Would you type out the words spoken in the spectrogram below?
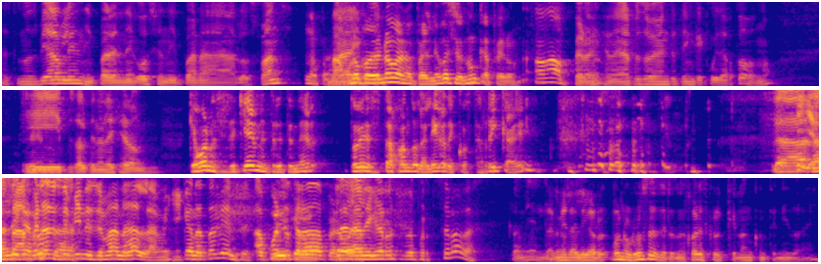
esto no es viable ni para el negocio ni para los fans. No, para Vamos no, pero, no, bueno, para el negocio nunca, pero no, no, pero en general, pues obviamente tienen que cuidar todo, ¿no? y pues al final dijeron, que bueno, si se quieren entretener, todavía se está jugando la Liga de Costa Rica, ¿eh? la, y la hasta Liga apenas Rosa- este fin de semana, la mexicana también. A puerta Sí, cerrada, pero. la, la bueno. Liga Rosa es a puerta cerrada. También. También ¿no? la Liga, Ru- bueno, Rusa es de los mejores, creo que lo han contenido, ¿eh?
